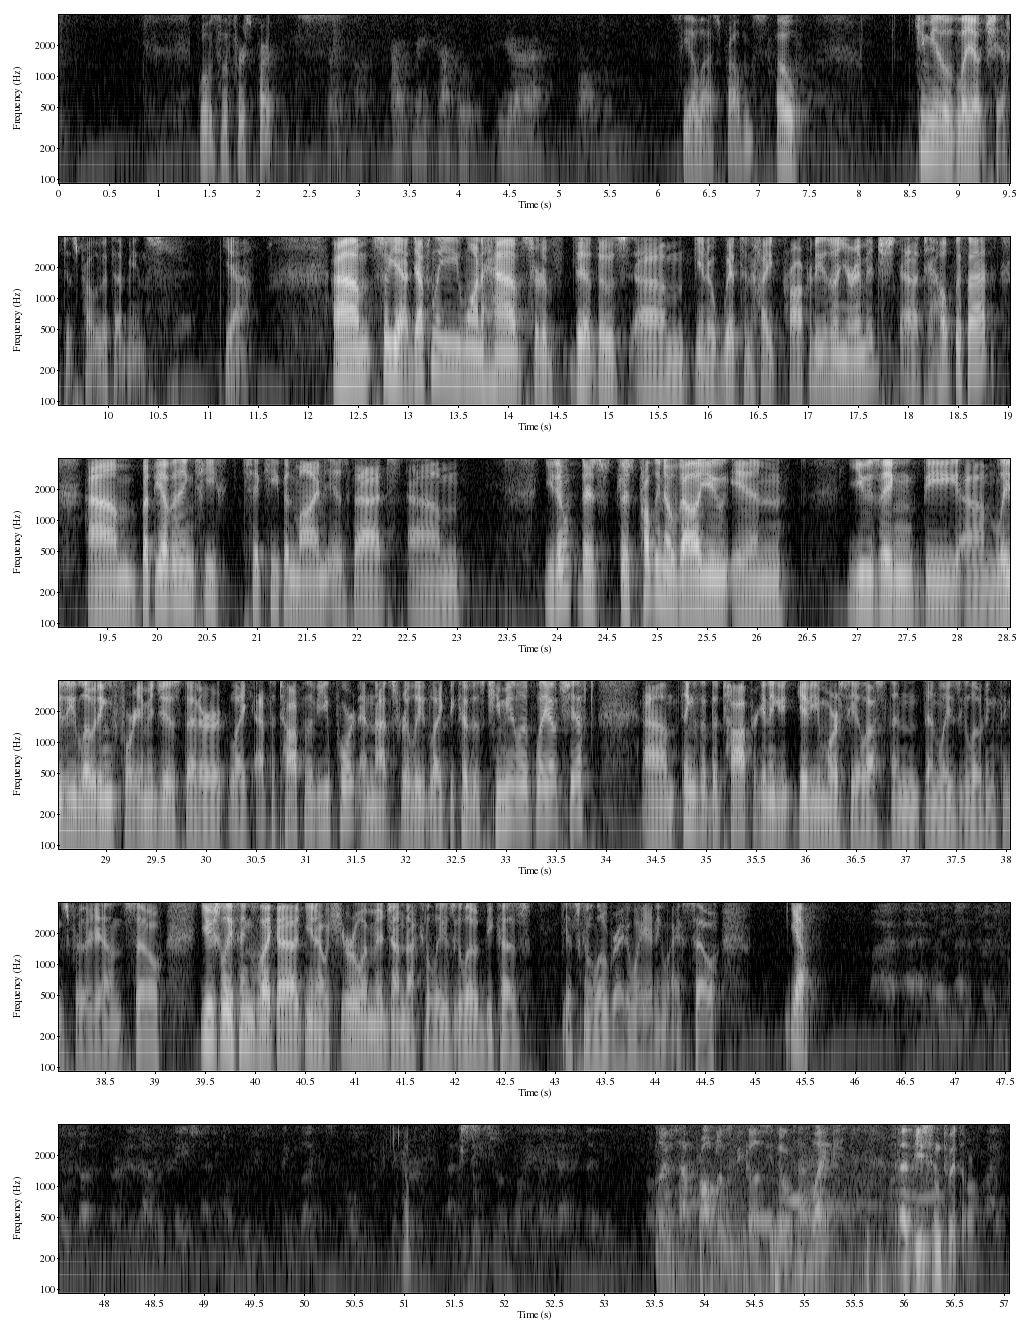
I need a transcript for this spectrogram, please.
what was the first part? How can we tackle CLS? CLS problems? Oh, cumulative layout shift is probably what that means. Yeah. Um, so yeah, definitely you want to have sort of the, those um, you know width and height properties on your image uh, to help with that. Um, but the other thing to, to keep in mind is that um, you don't there's there's probably no value in using the um, lazy loading for images that are like at the top of the viewport, and that's really like because it's cumulative layout shift. Um, things at the top are going to give you more CLS than, than lazy loading things further down. So usually things like a you know hero image, I'm not going to lazy load because it's going to load right away anyway. So yeah, sometimes have problems because you don't have like a decent width or height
